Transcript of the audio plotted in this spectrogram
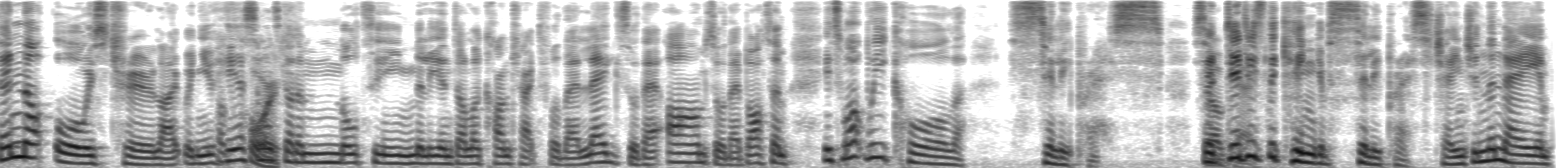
They're not always true. Like when you hear someone's got a multi-million dollar contract for their legs or their arms or their bottom, it's what we call silly press. So Okay. Diddy's the king of silly press, changing the name,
